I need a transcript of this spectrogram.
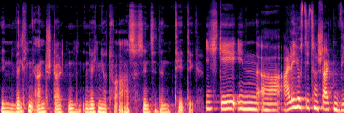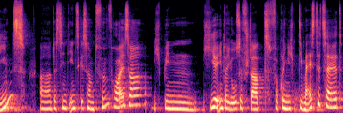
In welchen Anstalten, in welchen JVAs sind Sie denn tätig? Ich gehe in äh, alle Justizanstalten Wiens. Äh, das sind insgesamt fünf Häuser. Ich bin hier in der Josefstadt, verbringe ich die meiste Zeit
